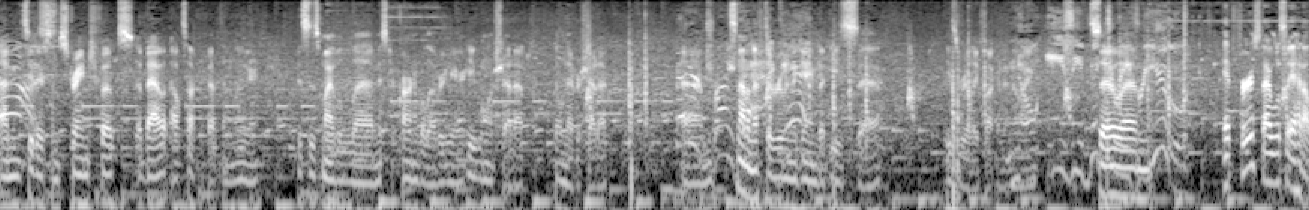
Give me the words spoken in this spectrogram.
Um, you can see there's some strange folks about. I'll talk about them later. This is my little uh, Mr. Carnival over here. He won't shut up. He'll never shut up. Um, it's not enough to ruin the game, but he's uh, he's really fucking annoying. So, um, at first, I will say I had a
